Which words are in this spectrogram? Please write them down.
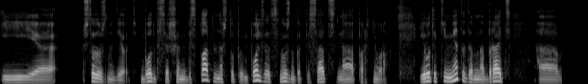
И э, что нужно делать? Бот совершенно бесплатный, на что им пользоваться, нужно подписаться на партнеров. И вот таким методом набрать э,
